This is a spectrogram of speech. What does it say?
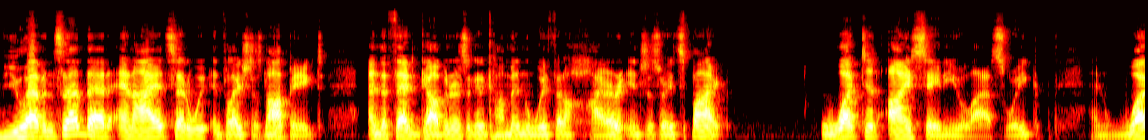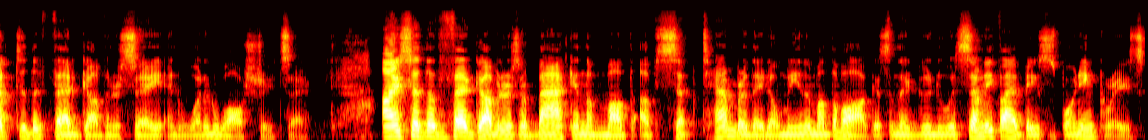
you haven't said that. And I had said inflation has not peaked and the Fed governors are going to come in with a higher interest rate spike. What did I say to you last week? And what did the Fed governors say? And what did Wall Street say? I said that the Fed governors are back in the month of September. They don't mean the month of August, and they're going to do a 75 basis point increase.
